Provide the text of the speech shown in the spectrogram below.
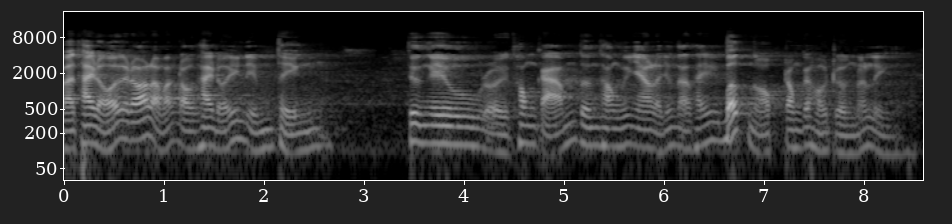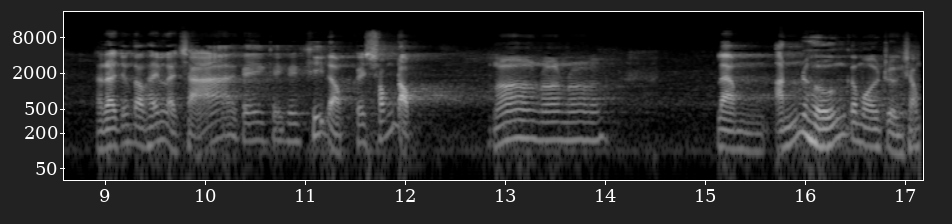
Và thay đổi cái đó là bắt đầu thay đổi ý niệm thiện thương yêu rồi thông cảm tương thông với nhau là chúng ta thấy bớt ngột trong cái hội trường đó liền thành ra chúng ta thấy là xả cái cái cái khí độc, cái sóng độc, nó nó nó làm ảnh hưởng cái môi trường sống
